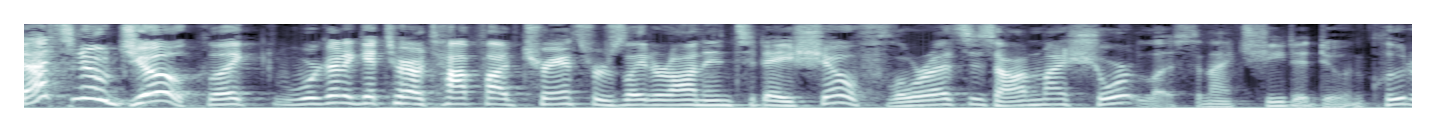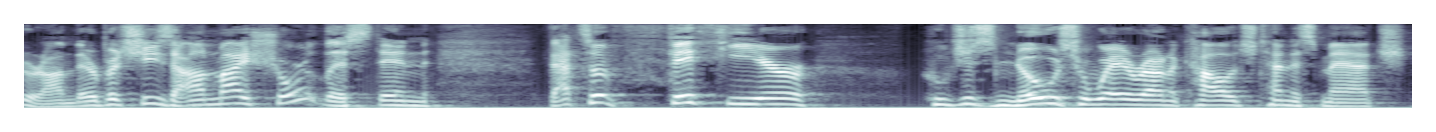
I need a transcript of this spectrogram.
that's no joke. Like we're gonna get to our top five transfers later on in today's show. Flores is on my short list, and I cheated to include her on there, but she's on my short list, and that's a fifth year who just knows her way around a college tennis match,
